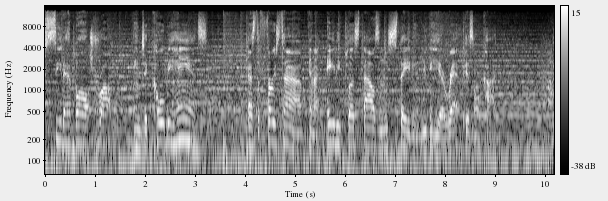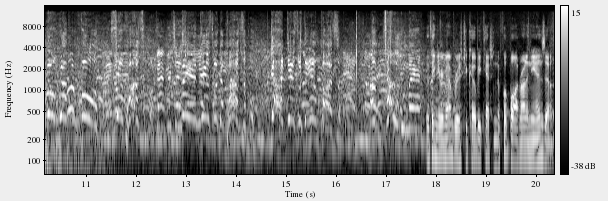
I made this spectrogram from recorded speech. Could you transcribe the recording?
You see that ball drop in Jacoby hands, that's the first time in an 80 plus thousand stadium you can hear a rat piss on cotton. No weapon formed. It's impossible. Man deals with the possible. God deals with the impossible. I'm telling you, man. The thing you remember is Jacoby catching the football and running the end zone.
